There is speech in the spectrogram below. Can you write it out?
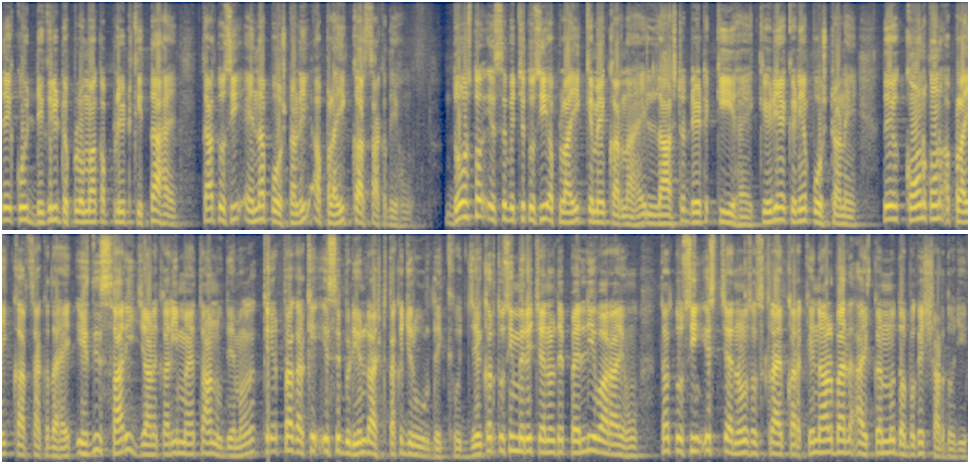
ਤੇ ਕੋਈ ਡਿਗਰੀ ਡਿਪਲੋਮਾ ਕੰਪਲੀਟ ਕੀਤਾ ਹੈ, ਤਾਂ ਤੁਸੀਂ ਇਹਨਾਂ ਪੋਸਟਾਂ ਲਈ ਅਪਲਾਈ ਕਰ ਸਕਦੇ ਹੋ। ਦੋਸਤੋ, ਇਸ ਵਿੱਚ ਤੁਸੀਂ ਅਪਲਾਈ ਕਿਵੇਂ ਕਰਨਾ ਹੈ? ਲਾਸਟ ਡੇਟ ਕੀ ਹੈ? ਕਿਹੜੀਆਂ-ਕਿਹੜੀਆਂ ਪੋਸਟਾਂ ਨੇ? ਤੇ ਕੌਣ-ਕੌਣ ਅਪਲਾਈ ਕਰ ਸਕਦਾ ਹੈ? ਇਸ ਦੀ ਸਾਰੀ ਜਾਣਕਾਰੀ ਮੈਂ ਤੁਹਾਨੂੰ ਦੇਵਾਂਗਾ। ਕਿਰਪਾ ਕਰਕੇ ਇਸ ਵੀਡੀਓ ਨੂੰ ਲਾਸਟ ਤੱਕ ਜਰੂਰ ਦੇਖਿਓ। ਜੇਕਰ ਤੁਸੀਂ ਮੇਰੇ ਚੈਨਲ ਤੇ ਪਹਿਲੀ ਵਾਰ ਆਏ ਹੋ, ਤਾਂ ਤੁਸੀਂ ਇਸ ਚੈਨਲ ਨੂੰ ਸਬਸਕ੍ਰਾਈਬ ਕਰਕੇ ਨਾਲ ਬੈਲ ਆਈਕਨ ਨੂੰ ਦਬਾ ਕੇ ਛੱਡ ਦਿਓ ਜੀ,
